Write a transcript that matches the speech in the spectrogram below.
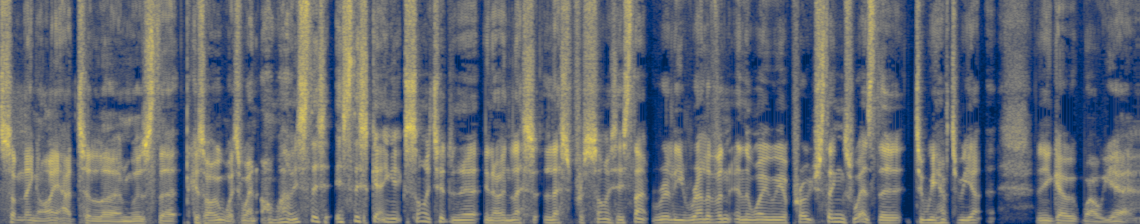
something i had to learn was that because i always went oh well is this is this getting excited and uh, you know and less less precise is that really relevant in the way we approach things where's the do we have to be and you go well yeah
